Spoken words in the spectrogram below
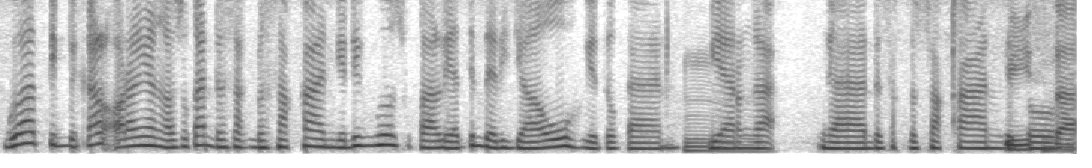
gue tipikal orang yang nggak suka desak-desakan jadi gue suka liatin dari jauh gitu kan Hmm. biar nggak nggak desak-desakan gitu Bisa,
